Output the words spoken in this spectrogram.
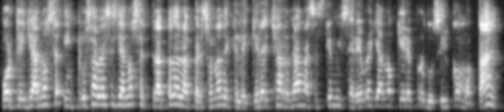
Porque ya no se, incluso a veces ya no se trata de la persona de que le quiere echar ganas, es que mi cerebro ya no quiere producir como tal.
